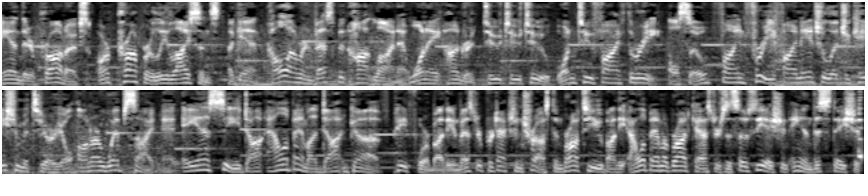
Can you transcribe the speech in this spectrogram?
and their products are properly licensed. Again, call our investment hotline at 1-800-222-1253. Also, find free financial education material on our website at asc.alabama.gov. Paid for by the Investor Protection Trust and brought to you by the Alabama Broadcasters Association and this station.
